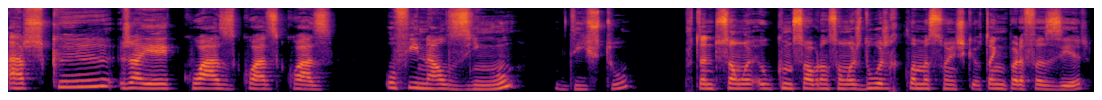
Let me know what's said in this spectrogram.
acho que já é quase, quase, quase o finalzinho disto. Portanto, são, o que me sobram são as duas reclamações que eu tenho para fazer.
